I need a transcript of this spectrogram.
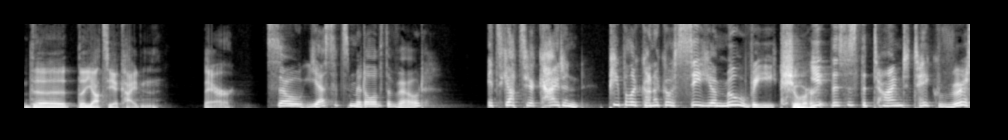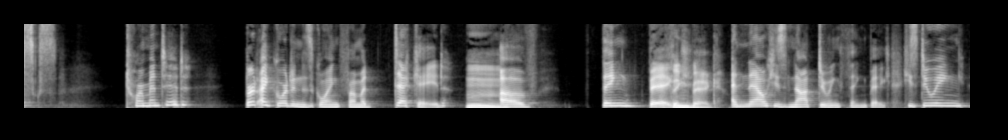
the the Yotsuya Kaidan there? So, yes, it's middle of the road. It's Yotsuya Kaidan. People are gonna go see your movie. Sure. You- this is the time to take risks. Tormented, Bert I. Gordon is going from a decade Mm, of thing big, thing big. and now he's not doing thing big. He's doing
